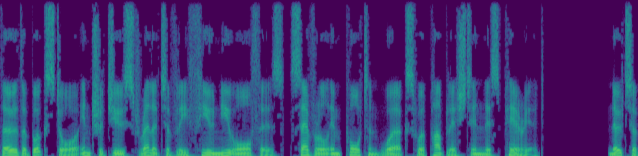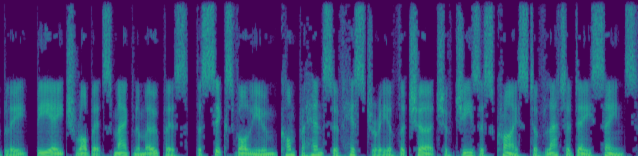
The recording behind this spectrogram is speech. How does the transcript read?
Though the bookstore introduced relatively few new authors, several important works were published in this period. Notably, B. H. Roberts' magnum opus, the six-volume comprehensive history of The Church of Jesus Christ of Latter-day Saints,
